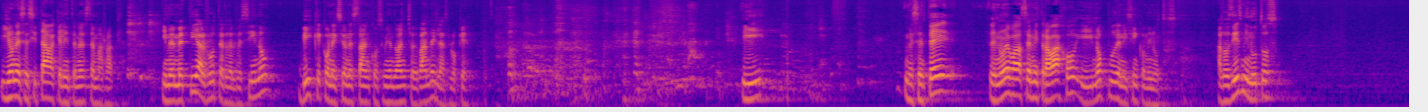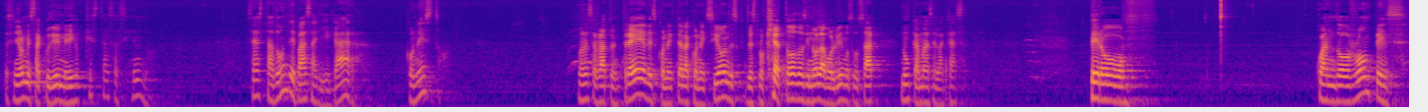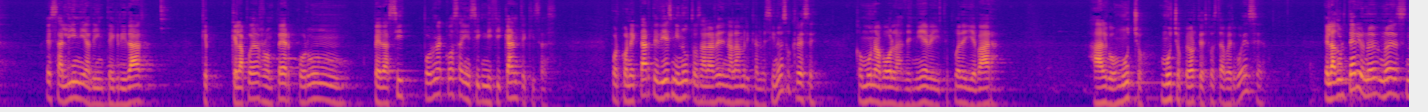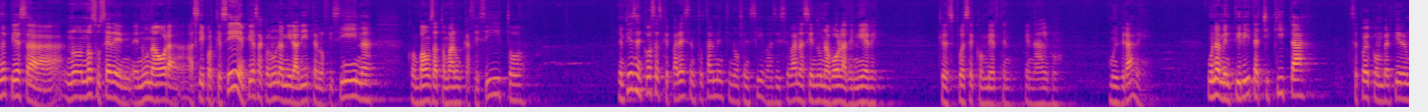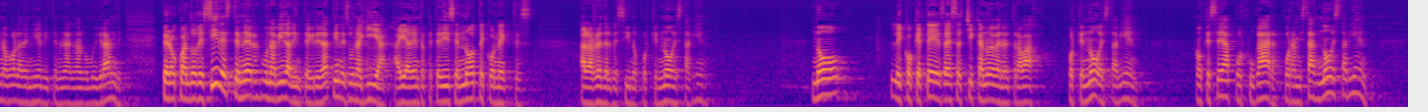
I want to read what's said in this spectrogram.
Y yo necesitaba que el internet esté más rápido. Y me metí al router del vecino, vi qué conexiones estaban consumiendo ancho de banda y las bloqueé. Y me senté de nuevo a hacer mi trabajo y no pude ni cinco minutos. A los diez minutos, el Señor me sacudió y me dijo, ¿qué estás haciendo? O sea, ¿hasta dónde vas a llegar con esto? Bueno, hace rato entré, desconecté la conexión, desbloqueé a todos y no la volvimos a usar nunca más en la casa. Pero cuando rompes esa línea de integridad, que, la puedes romper por un pedacito, por una cosa insignificante quizás, por conectarte 10 minutos a la red inalámbrica del vecino, eso crece como una bola de nieve y te puede llevar a algo mucho, mucho peor que después te avergüence. El adulterio no, es, no empieza, no, no sucede en, en, una hora así, porque sí, empieza con una miradita en la oficina, vamos a tomar un cafecito. Empiezan cosas que parecen totalmente inofensivas y se van haciendo una bola de nieve que después se convierten en algo muy grave. Una mentirita chiquita se puede convertir en una bola de nieve y terminar en algo muy grande. Pero cuando decides tener una vida de integridad, tienes una guía ahí adentro que te dice no te conectes a la red del vecino porque no está bien. No le coquetees a esa chica nueva en el trabajo, porque no está bien. Aunque sea por jugar, por amistad, no está bien.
